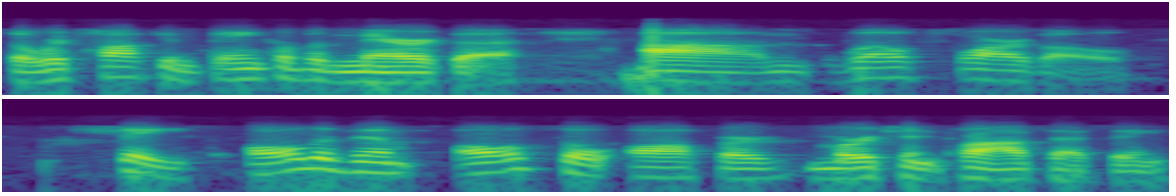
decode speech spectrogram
So we're talking Bank of America, um, Wells Fargo, Chase. All of them also offer merchant processing.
